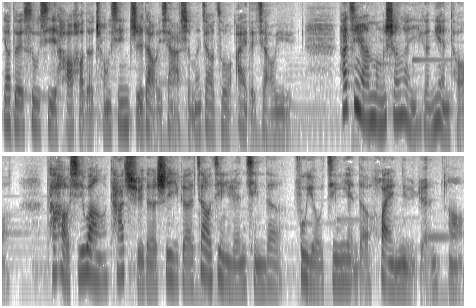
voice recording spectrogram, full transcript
要对素汐好好的重新指导一下什么叫做爱的教育。他竟然萌生了一个念头，他好希望他娶的是一个较尽人情的、富有经验的坏女人啊、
